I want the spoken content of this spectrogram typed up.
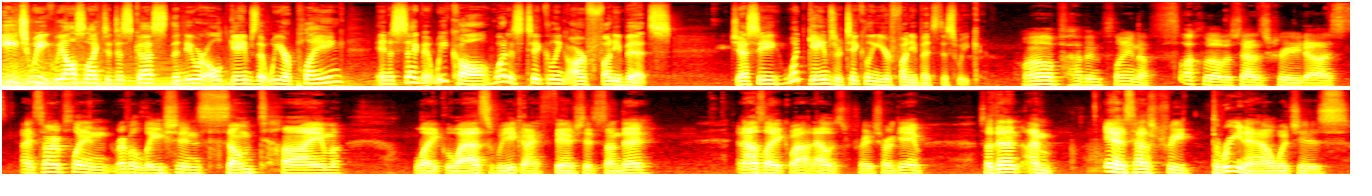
Each week, we also like to discuss the newer old games that we are playing in a segment we call What is Tickling Our Funny Bits? Jesse, what games are tickling your funny bits this week? Well, I've been playing a fuckload of Assassin's Creed. Uh, I started playing Revelations sometime like last week. I finished it Sunday, and I was like, "Wow, that was a pretty short game." So then I'm in Assassin's Creed Three now, which is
